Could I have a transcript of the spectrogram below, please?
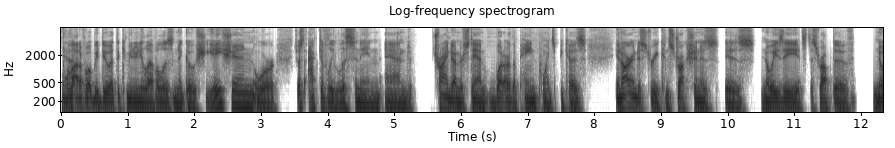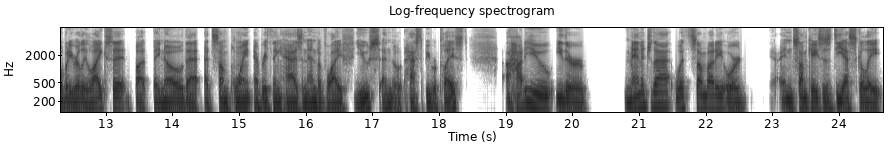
Yeah. A lot of what we do at the community level is negotiation or just actively listening and trying to understand what are the pain points because in our industry construction is is noisy, it's disruptive. Nobody really likes it, but they know that at some point everything has an end of life use and has to be replaced. Uh, How do you either manage that with somebody or in some cases de-escalate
